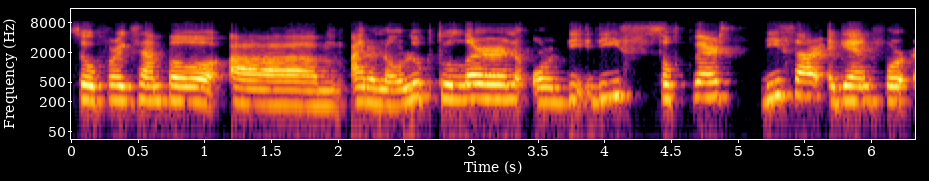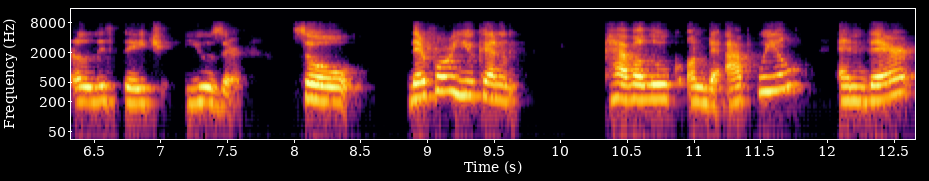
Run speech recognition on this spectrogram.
so for example, um, I don't know, look to learn or the, these softwares, these are again for early stage user. So therefore you can have a look on the app wheel and there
